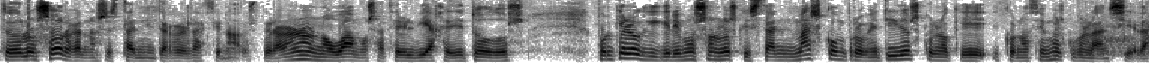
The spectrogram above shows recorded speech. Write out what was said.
Todos los órganos están interrelacionados, pero ahora no, no vamos a hacer el viaje de todos, porque lo que queremos son los que están más comprometidos con lo que conocemos como la ansiedad.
